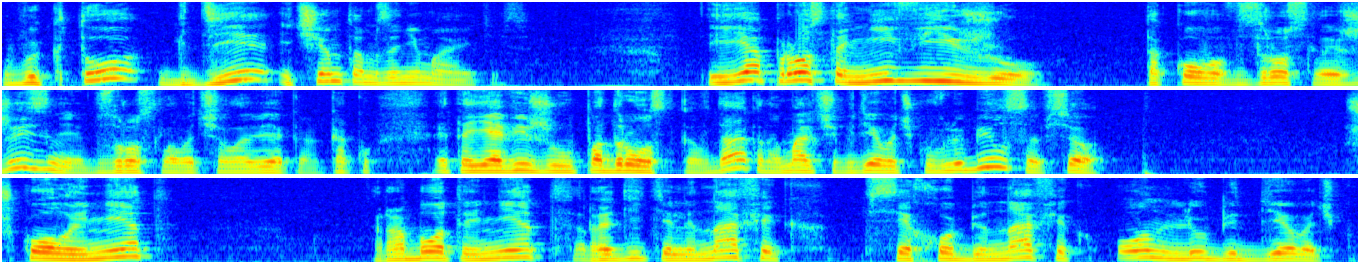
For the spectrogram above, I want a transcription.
Вы кто, где и чем там занимаетесь. И я просто не вижу такого взрослой жизни, взрослого человека, как это я вижу у подростков, да, когда мальчик в девочку влюбился, все, школы нет, работы нет, родители нафиг, все хобби нафиг, он любит девочку.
